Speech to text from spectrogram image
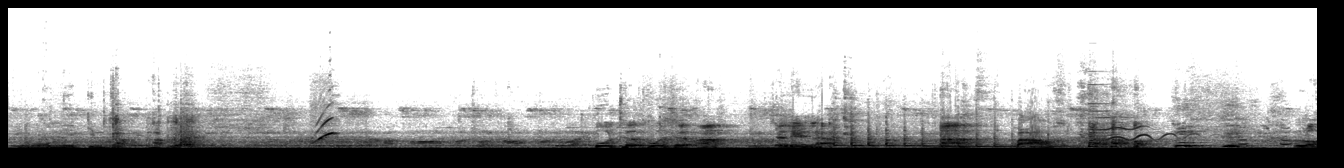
โอ้โหมีกินกับผักด้วยพูดเถอะพูดเถอะอะจะเล่นแล้วอะเปล่า รอ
